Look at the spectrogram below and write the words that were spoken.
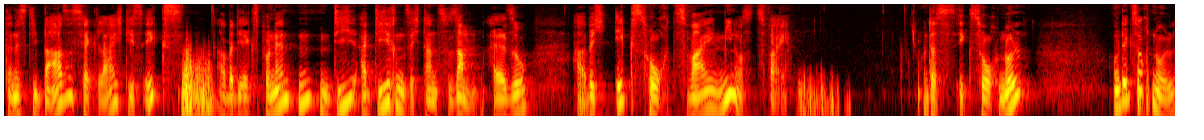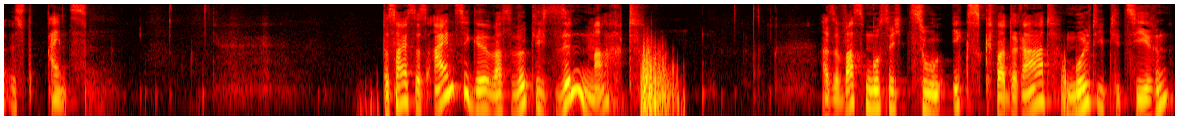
Dann ist die Basis ja gleich, die ist x, aber die Exponenten, die addieren sich dann zusammen. Also habe ich x hoch 2 minus 2. Und das ist x hoch 0. Und x hoch 0 ist 1. Das heißt, das Einzige, was wirklich Sinn macht, also was muss ich zu x Quadrat multiplizieren,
